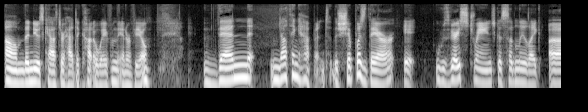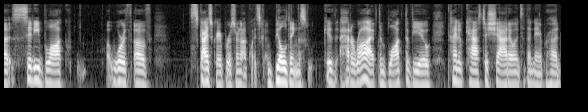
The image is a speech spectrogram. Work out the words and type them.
Um, the newscaster had to cut away from the interview. Then nothing happened. The ship was there. It was very strange because suddenly, like a city block worth of skyscrapers, or not quite buildings, had arrived and blocked the view, kind of cast a shadow into the neighborhood.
